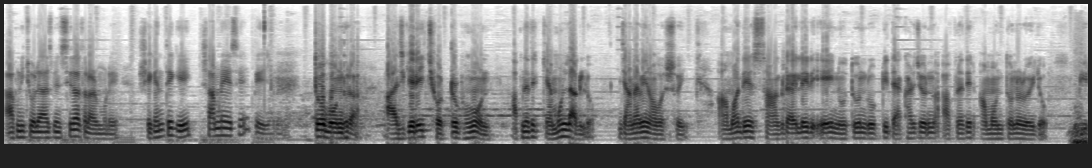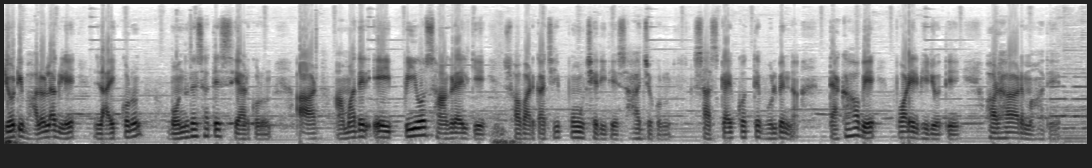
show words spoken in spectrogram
আপনি চলে আসবেন শীতলাতলার মোড়ে। সেখান থেকে সামনে এসে পেয়ে যাবেন। তো বন্ধুরা আজকের এই ছোট্ট ভ্রমণ আপনাদের কেমন লাগল? জানাবেন অবশ্যই। আমাদের সাঁকরাইলের এই নতুন রূপটি দেখার জন্য আপনাদের আমন্ত্রণ রইল। ভিডিওটি ভালো লাগলে লাইক করুন, বন্ধুদের সাথে শেয়ার করুন, আর আমাদের এই প্রিয় সাঁকরাইলকে সবার কাছে পৌঁছে দিতে সাহায্য করুন। সাবস্ক্রাইব করতে ভুলবেন না। দেখা হবে পরের ভিডিওতে। হর হর মহাদেব।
